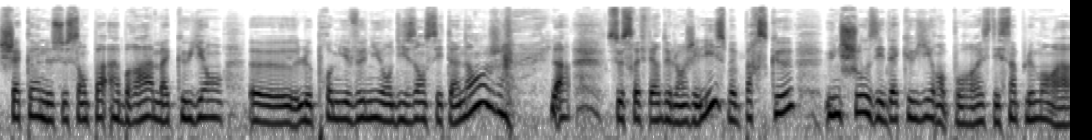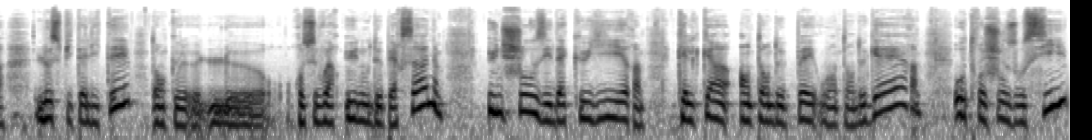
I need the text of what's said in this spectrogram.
chacun ne se sent pas Abraham accueillant euh, le premier venu en disant c'est un ange? Là, ce serait faire de l'angélisme parce que une chose est d'accueillir, pour rester simplement à l'hospitalité, donc le recevoir une ou deux personnes. Une chose est d'accueillir quelqu'un en temps de paix ou en temps de guerre. Autre chose aussi,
